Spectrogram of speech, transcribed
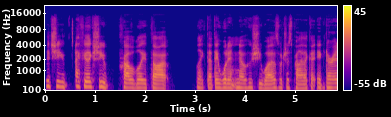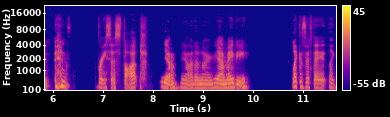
Did she? I feel like she probably thought like that they wouldn't know who she was, which is probably like an ignorant and racist thought. Yeah, yeah, I don't know. Yeah, maybe. Like as if they like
